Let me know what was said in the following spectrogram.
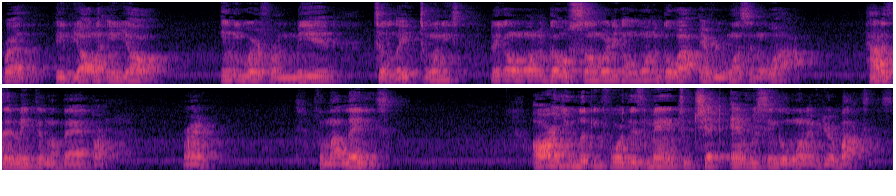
Brother, if y'all are in y'all anywhere from mid to late 20s, they're to want to go somewhere. They're to want to go out every once in a while. How does that make them a bad partner? Right? For my ladies, are you looking for this man to check every single one of your boxes?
